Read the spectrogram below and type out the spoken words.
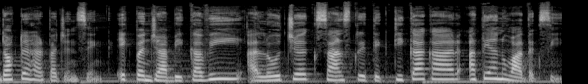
ਡਾਕਟਰ ਹਰਭਜਨ ਸਿੰਘ ਇੱਕ ਪੰਜਾਬੀ ਕਵੀ, ਆਲੋਚਕ, ਸੰਸਕ੍ਰਿਤਿਕ ਟੀਕਾਕਾਰ ਅਤੇ ਅਨੁਵਾਦਕ ਸੀ।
